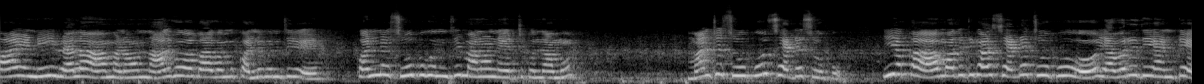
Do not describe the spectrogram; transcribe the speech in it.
హాయ్ అండి. ఈవేళ మనం నాలుగవ భాగం కన్ను గురించి కన్ను సూపు గురించి మనం నేర్చుకుందాము. మంచి సూపు చెడ్డ సూపు. ఈ యొక్క మొదటిగా చెడ్డ చూపు ఎవరిది అంటే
